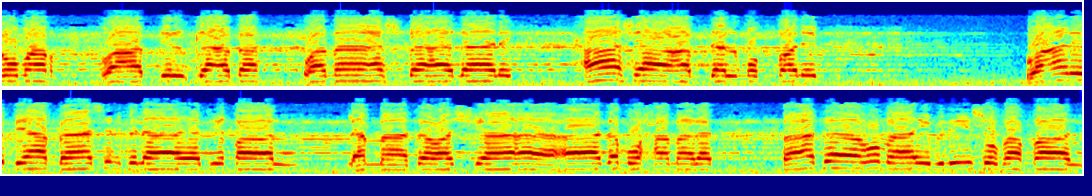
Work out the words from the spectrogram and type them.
عمر وعبد الكعبة وما أشبه ذلك. حاشا عبد المطلب. وعن ابن عباس في الآية قال لما تغشى آدم حملت فأتاهما إبليس فقال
